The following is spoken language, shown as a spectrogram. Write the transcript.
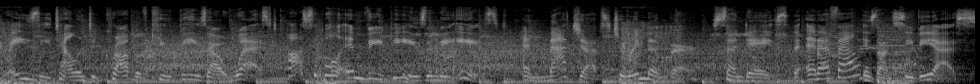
crazy talented crop of QBs out west, possible MVPs in the East, and matchups to remember. Sundays, the NFL is on CBS.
